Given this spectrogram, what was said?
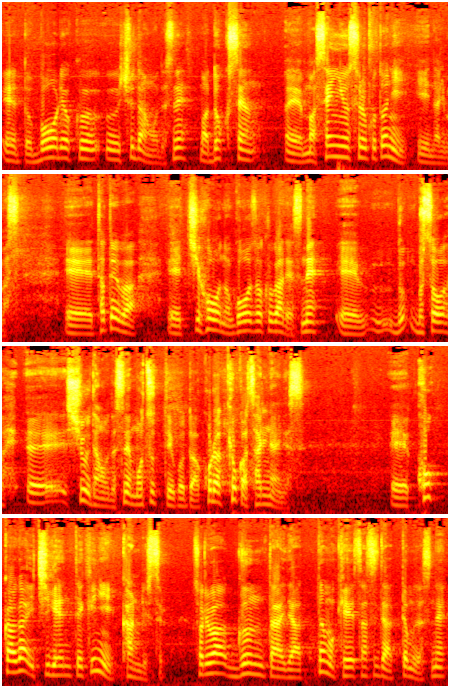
えー、と暴力手段をですね、まあ、独占、えーまあ、占有することになります。えー、例えば、えー、地方の豪族がですね、えー、武装、えー、集団をですね持つっていうことはこれは許可されないんです、えー、国家が一元的に管理するそれは軍隊であっても警察であってもですね、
